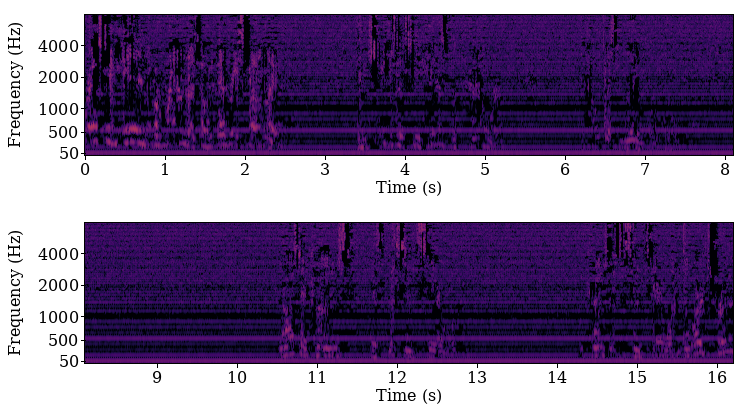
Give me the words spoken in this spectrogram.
pressing in around us on every side. And Jesus, He has the power to help us live. It also comes as the sincere one. It comes as the sincere one. The word true,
